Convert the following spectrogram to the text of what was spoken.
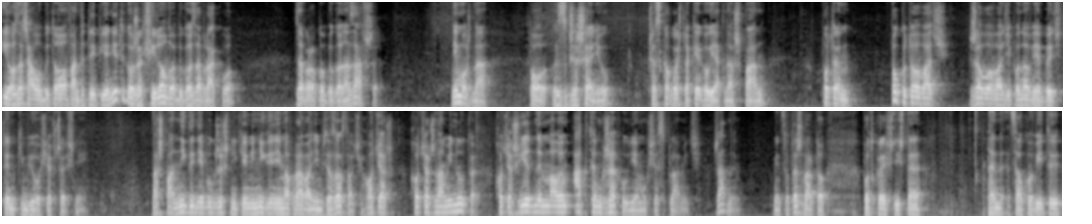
I oznaczałoby to w antytypie nie tylko, że chwilowo by go zabrakło, zabrakłoby go na zawsze. Nie można po zgrzeszeniu przez kogoś takiego jak nasz Pan potem pokutować, żałować i ponownie być tym, kim było się wcześniej. Nasz Pan nigdy nie był grzesznikiem i nigdy nie ma prawa nim się zostać, chociaż, chociaż na minutę, chociaż jednym małym aktem grzechu nie mógł się splamić. Żadnym. Więc to też warto podkreślić te, ten całkowity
